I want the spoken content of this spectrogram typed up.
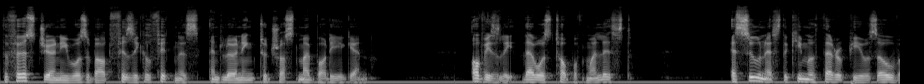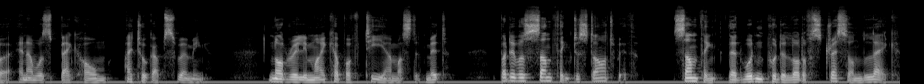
The first journey was about physical fitness and learning to trust my body again. Obviously, that was top of my list. As soon as the chemotherapy was over and I was back home, I took up swimming. Not really my cup of tea, I must admit, but it was something to start with. Something that wouldn't put a lot of stress on the leg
